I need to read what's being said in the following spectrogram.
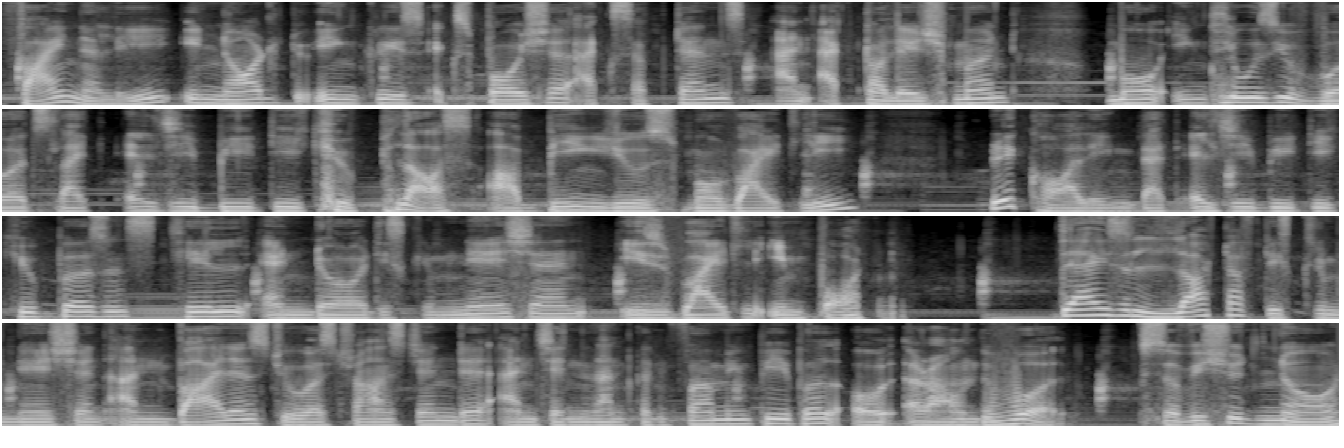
Finally, in order to increase exposure, acceptance, and acknowledgement, more inclusive words like LGBTQ are being used more widely, recalling that LGBTQ persons still endure discrimination is vitally important. There is a lot of discrimination and violence towards transgender and gender non-conforming people all around the world. So we should know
